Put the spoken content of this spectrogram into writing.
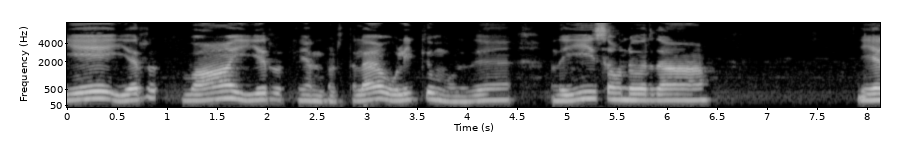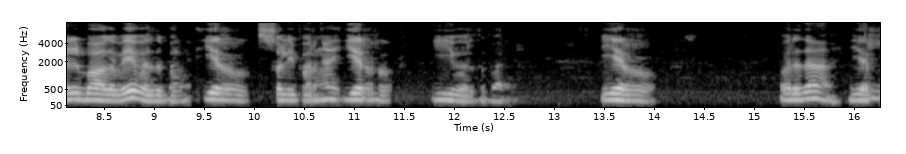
ஏ எர் வா இர் என்படத்தில் ஒழிக்கும் பொழுது அந்த ஈ சவுண்டு வருதா? இயல்பாகவே வருது பாருங்க. இர் சொல்லி பாருங்க. இர் ஈ வருது பாருங்க. இர் வருதா? இர்.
